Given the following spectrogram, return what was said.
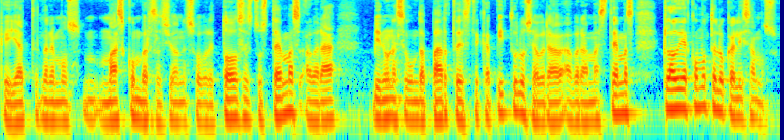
que ya tendremos más conversaciones sobre todos estos temas. Habrá, viene una segunda parte de este capítulo, o sea, habrá, habrá más temas. Claudia, ¿cómo te localizamos?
